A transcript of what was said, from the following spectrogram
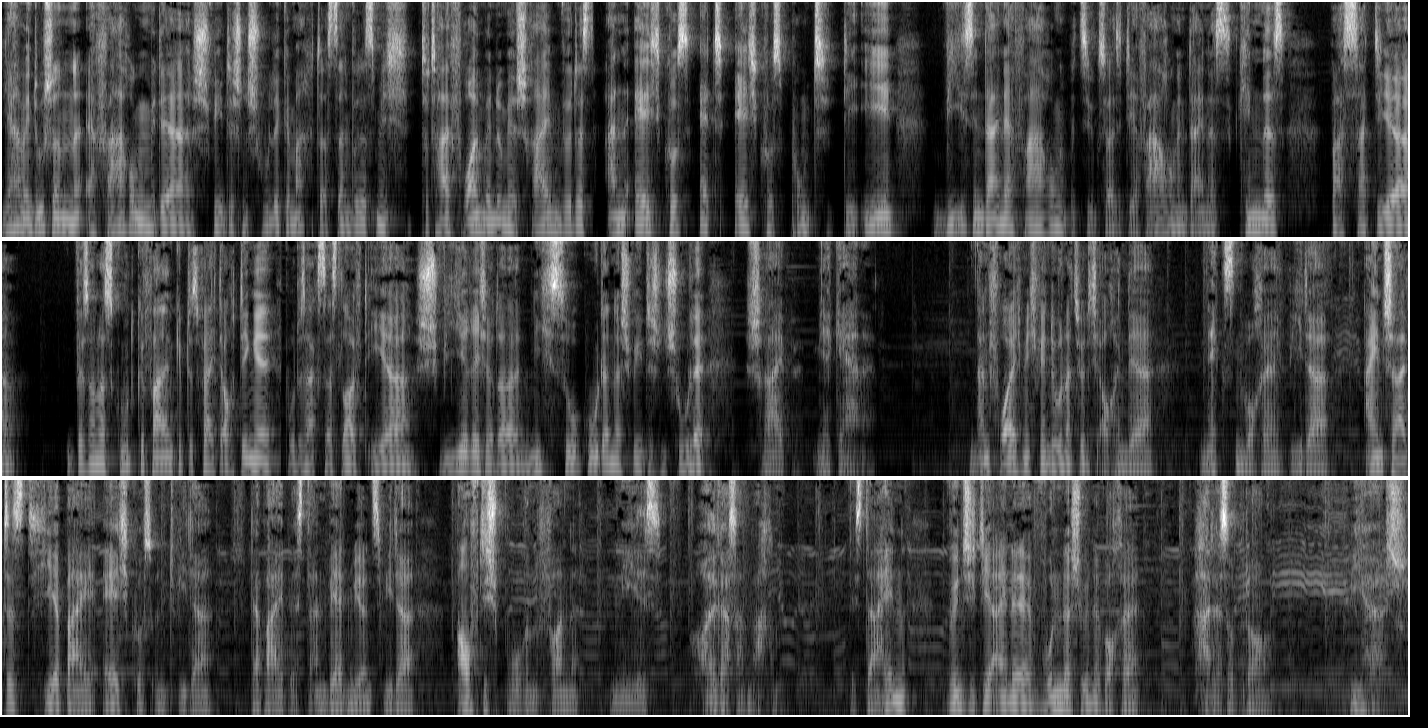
Ja, wenn du schon Erfahrungen mit der schwedischen Schule gemacht hast, dann würde es mich total freuen, wenn du mir schreiben würdest an elchkus.elchkus.de. Wie sind deine Erfahrungen beziehungsweise die Erfahrungen deines Kindes? Was hat dir besonders gut gefallen? Gibt es vielleicht auch Dinge, wo du sagst, das läuft eher schwierig oder nicht so gut an der schwedischen Schule? Schreib mir gerne. Und dann freue ich mich, wenn du natürlich auch in der nächsten Woche wieder einschaltest hier bei Elchkus und wieder dabei bist. Dann werden wir uns wieder auf die Spuren von Nils Holgersson machen. Bis dahin wünsche ich dir eine wunderschöne Woche. Hade so bra. Wie hörst.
